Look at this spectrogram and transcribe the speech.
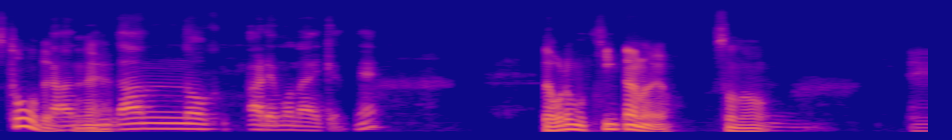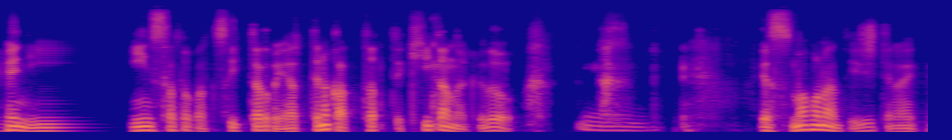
そうだよね。んなんのあれもないけどね。で俺も聞いたのよ。その、うん変にインスタとかツイッターとかやってなかったって聞いたんだけど、いや、スマホなんていじってない。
